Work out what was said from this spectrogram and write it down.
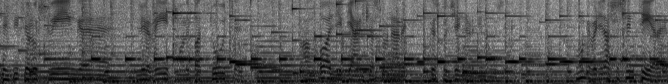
sentite lo swing, il ritmo, le battute, non voglia i bianchi a suonare questo genere di musica. Comunque ve li lascio sentire.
